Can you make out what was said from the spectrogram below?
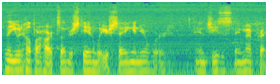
And that you would help our hearts understand what you're saying in your word. In Jesus' name I pray.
